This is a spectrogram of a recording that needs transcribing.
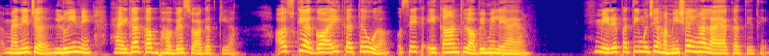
मैनेजर लुई ने हैगा का भव्य स्वागत किया और उसकी अगुवाई करते हुआ उसे एक एकांत लॉबी में ले आया। मेरे पति मुझे हमेशा यहाँ लाया करते थे।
